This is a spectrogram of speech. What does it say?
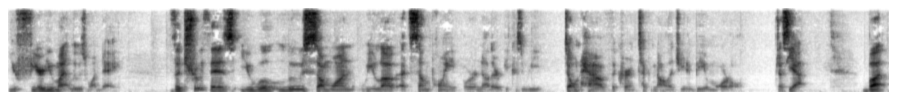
you fear you might lose one day. The truth is, you will lose someone we love at some point or another because we don't have the current technology to be immortal just yet. But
